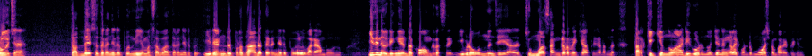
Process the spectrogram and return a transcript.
റോയിച്ചേ തദ്ദേശ തെരഞ്ഞെടുപ്പ് നിയമസഭാ തെരഞ്ഞെടുപ്പ് ഈ രണ്ട് പ്രധാന തെരഞ്ഞെടുപ്പുകൾ വരാൻ പോകുന്നു. ഇതിനൊരുങ്ങേണ്ട കോൺഗ്രസ് ഇവിടെ ഒന്നും ചെയ്യാതെ ചുമ്മാ സംഘടനയ്ക്കകത്ത് കിടന്ന് തർക്കിക്കുന്നു അടികൂടുന്നു ജനങ്ങളെ കൊണ്ട് മോശം പറയിപ്പിക്കുന്നു.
